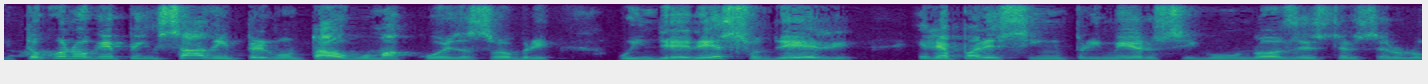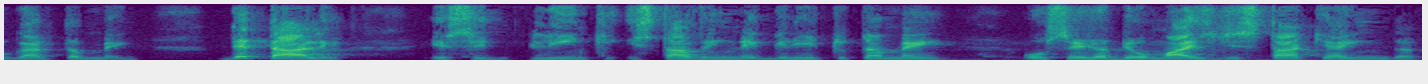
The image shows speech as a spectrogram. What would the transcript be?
Então, quando alguém pensava em perguntar alguma coisa sobre o endereço dele, ele aparecia em primeiro, segundo ou às vezes terceiro lugar também. Detalhe: esse link estava em negrito também, ou seja, deu mais destaque ainda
